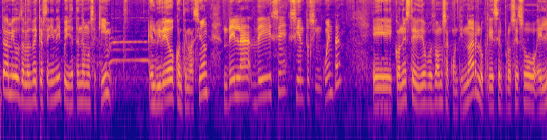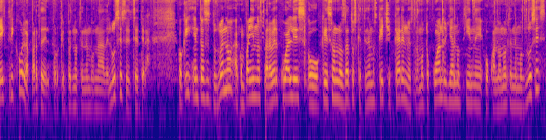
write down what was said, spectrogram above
tal amigos de los Bakers A&A? Pues ya tenemos aquí el video continuación de la DS150 eh, con este video pues vamos a continuar lo que es el proceso eléctrico, la parte del por qué pues no tenemos nada de luces, etcétera. Ok, entonces pues bueno, acompáñenos para ver cuáles o qué son los datos que tenemos que checar en nuestra moto cuando ya no tiene o cuando no tenemos luces.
